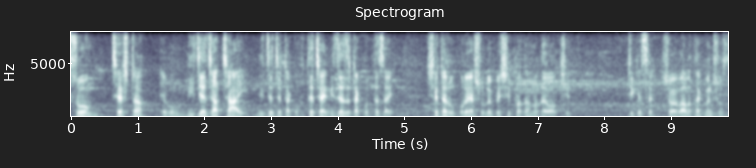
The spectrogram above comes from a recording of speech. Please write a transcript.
শ্রম, চেষ্টা এবং নিজে যা চাই, নিজে যেটা হতে চাই, নিজে যেটা করতে চাই, সেটার উপরে আসলে বেশি প্রাধান্য দেওয়া উচিত। ঠিক আছে? সবাই ভালো থাকবেন, সুস্থ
